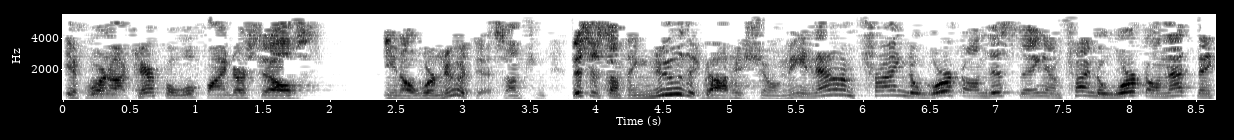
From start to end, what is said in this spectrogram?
if we're not careful, we'll find ourselves, you know, we're new at this. I'm, this is something new that God has shown me, and now I'm trying to work on this thing, I'm trying to work on that thing,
